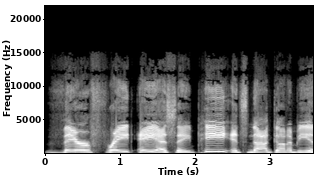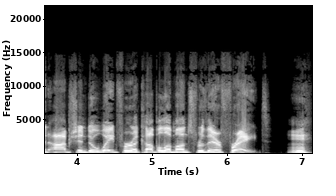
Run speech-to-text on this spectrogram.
their freight ASAP. It's not going to be an option to wait for a couple of months for their freight. Mm.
